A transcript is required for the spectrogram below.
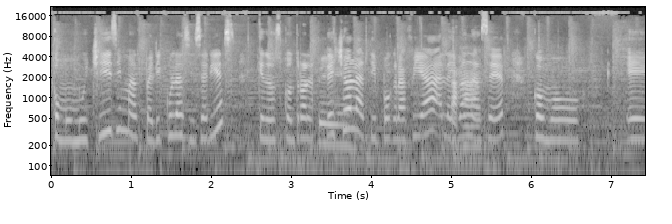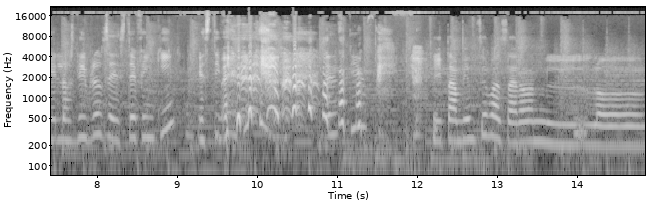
como muchísimas películas y series que nos controlan. De hecho, la tipografía la iban a hacer como eh, los libros de Stephen King. Stephen King. Y también se basaron los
